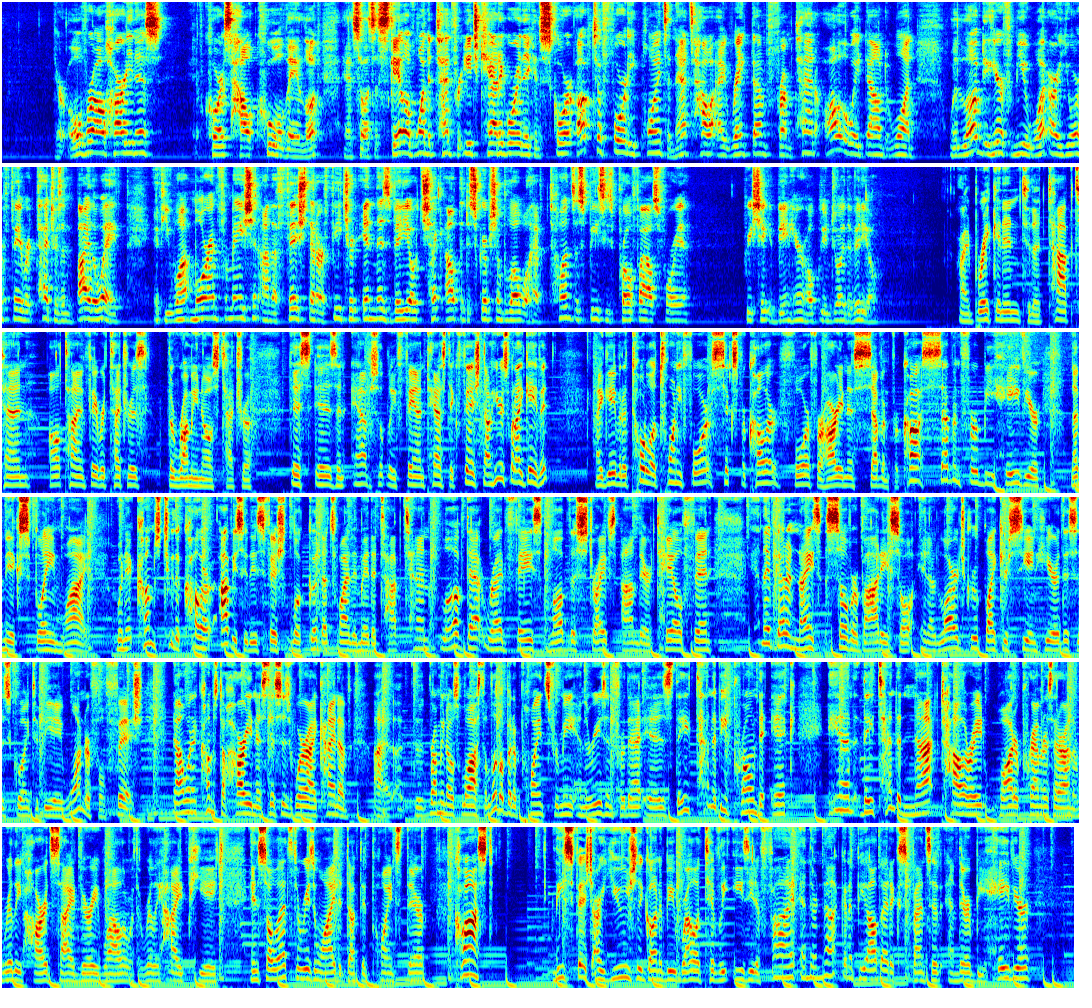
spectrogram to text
their overall hardiness, and of course how cool they look. And so it's a scale of 1 to 10 for each category. They can score up to 40 points and that's how I rank them from 10 all the way down to 1. Would love to hear from you. What are your favorite tetras? And by the way, if you want more information on the fish that are featured in this video, check out the description below. We'll have tons of species profiles for you. Appreciate you being here. Hope you enjoyed the video. All right, breaking into the top 10 all-time favorite tetras, the Rummy Nose Tetra. This is an absolutely fantastic fish. Now here's what I gave it. I gave it a total of 24, 6 for color, 4 for hardiness, 7 for cost, 7 for behavior. Let me explain why. When it comes to the color, obviously these fish look good. That's why they made the top 10. Love that red face. Love the stripes on their tail fin and they've got a nice silver body so in a large group like you're seeing here this is going to be a wonderful fish. Now when it comes to hardiness this is where I kind of uh, the rummy nose lost a little bit of points for me and the reason for that is they tend to be prone to ick and they tend to not tolerate water parameters that are on the really hard side very well or with a really high pH. And so that's the reason why I deducted points there. Cost these fish are usually going to be relatively easy to find and they're not going to be all that expensive and their behavior,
